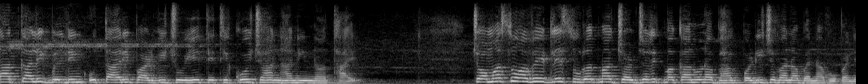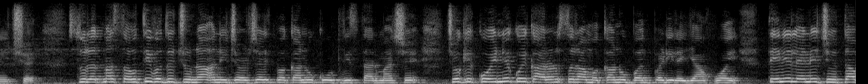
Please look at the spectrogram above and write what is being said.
તાત્કાલિક બિલ્ડિંગ ઉતારી પાડવી જોઈએ, તેથી કોઈ જાનહાનિ ન થાય. ચોમાસું આવે એટલે સુરતમાં જર્જરિત મકાનોના ભાગ પડી જવાના બનાવો બને છે. સુરતમાં સૌથી વધુ જૂના અને જર્જરિત મકાનો કોટ વિસ્તારમાં છે. જો કે કોઈને કોઈ કારણસર આ મકાનો બંધ પડી રહ્યા હોય, તેને લઈને જીવતા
